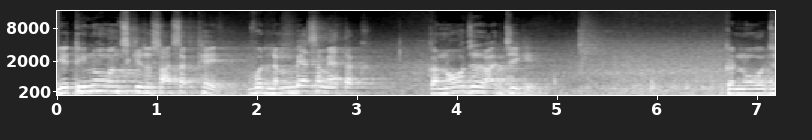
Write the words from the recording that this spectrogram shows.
ये तीनों वंश के जो शासक थे, वो लंबे समय तक कनौज राज्य के कनौज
